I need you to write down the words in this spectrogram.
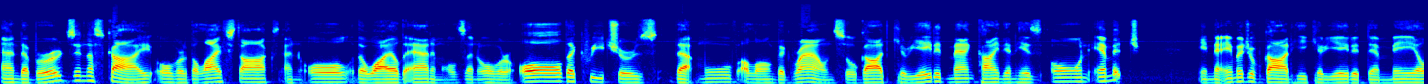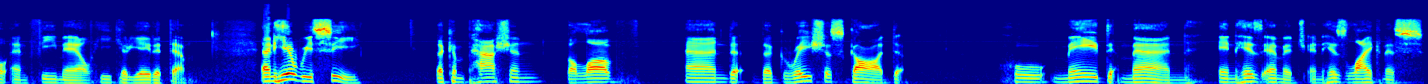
and the birds in the sky, over the livestock and all the wild animals, and over all the creatures that move along the ground. So God created mankind in his own image. In the image of God, he created them, male and female, he created them. And here we see the compassion, the love, and the gracious God who made man in his image, in his likeness,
